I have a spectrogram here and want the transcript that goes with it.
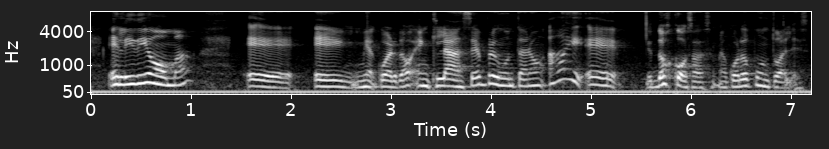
el idioma. eh, en- me acuerdo, en clase preguntaron, ay, eh, dos cosas, me acuerdo puntuales.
